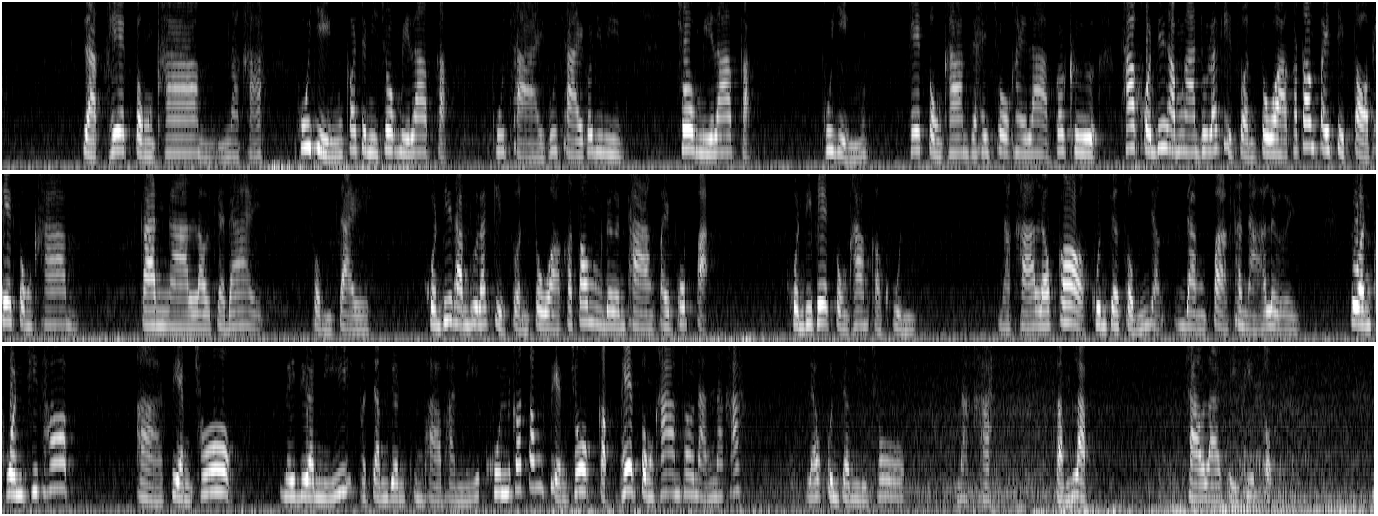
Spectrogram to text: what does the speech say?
จากเพศตรงข้ามนะคะ ผู้หญิงก็จะมีโชคมีลาบกับผู้ชาย ผู้ชายก็จะมีโชคมีลาบกับ ผู้หญิง เพศตรงข้ามจะให้โชคให้ลาบก็คือ ถ้าคนที่ทำงานธุรกิจส่วนตัวก็ต้องไปติดต่อเพศตรงข้าม การงานเราจะได้สมใจ คนที่ทำธุรกิจส่วนตัวก็ต้องเดินทางไปพบปะ คนที่เพศตรงข้ามกับคุณนะคะ แล้วก็คุณจะสมอย่างดังปรารถนาเลย ส่วนคนที่ชอบอเสี่ยงโชคในเดือนนี้ประจำเดือนกุมภาพันธ์นี้ คุณก็ต้องเสี่ยงโชคกับเพศตรงข้ามเท่านั้นนะคะ แล้วคุณจะมีโชคนะคะ สำหรับชาวราศีพิษก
